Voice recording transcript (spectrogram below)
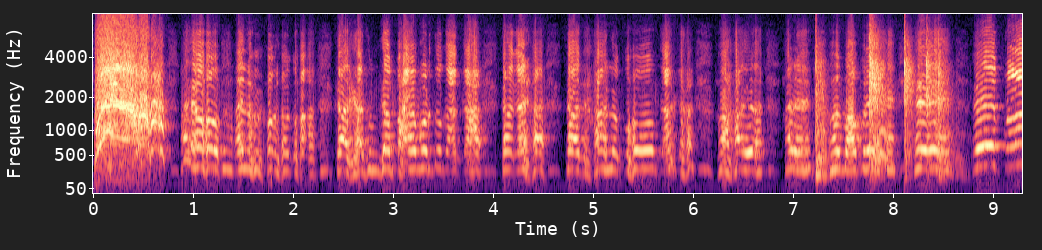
नको नको. काका तुमच्या पाया पडतो काका काका काका नको काका अरे बापरे. हे, पळा.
